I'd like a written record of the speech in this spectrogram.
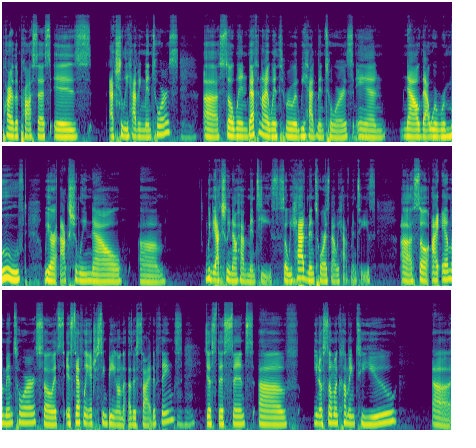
part of the process is actually having mentors. Uh, so when Beth and I went through it, we had mentors, and now that we're removed, we are actually now um, we actually now have mentees. So we had mentors, now we have mentees. Uh, so I am a mentor. So it's it's definitely interesting being on the other side of things. Just this sense of you know someone coming to you uh,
